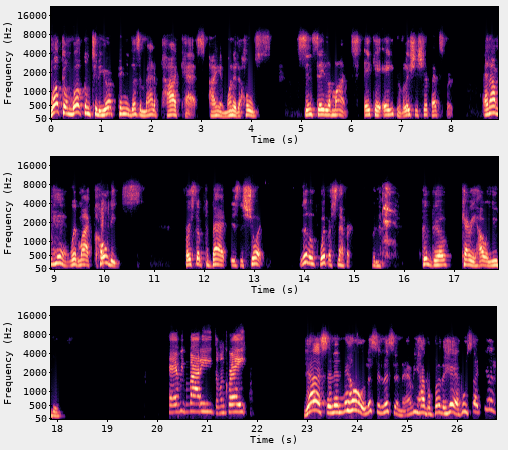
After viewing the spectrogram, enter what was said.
Welcome, welcome to the Your Opinion Doesn't Matter podcast. I am one of the hosts, Sensei Lamont, aka the relationship expert. And I'm here with my Cody's. First up to bat is the short little whippersnapper. Good girl. Carrie, how are you doing? Hey everybody, doing great. Yes, and then no, listen, listen, man. We have a brother here who's like, yeah,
